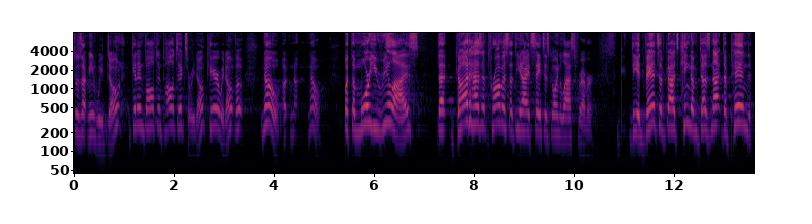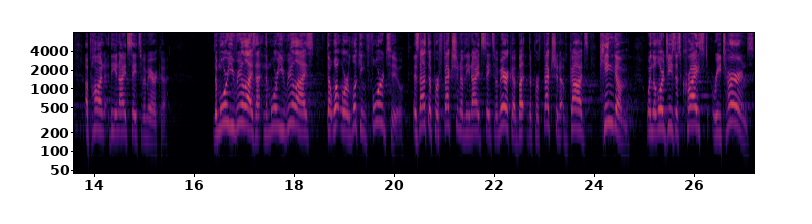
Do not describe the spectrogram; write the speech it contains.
So, does that mean we don't get involved in politics or we don't care, we don't vote? No, uh, no, no. But the more you realize that God hasn't promised that the United States is going to last forever, the advance of God's kingdom does not depend upon the United States of America. The more you realize that, and the more you realize that what we're looking forward to is not the perfection of the United States of America, but the perfection of God's kingdom when the Lord Jesus Christ returns,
